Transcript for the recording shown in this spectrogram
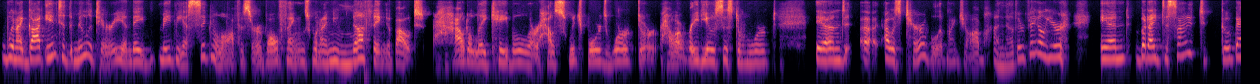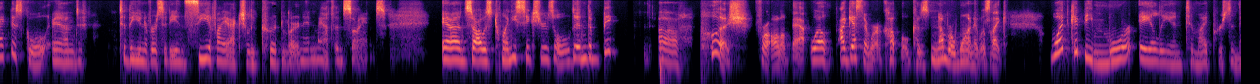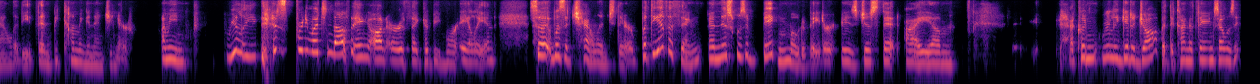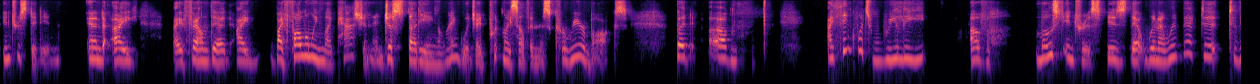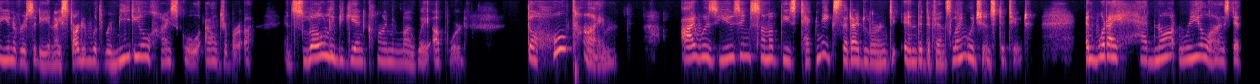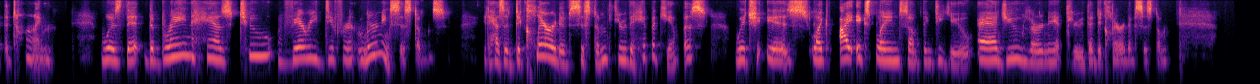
when I got into the military and they made me a signal officer of all things, when I knew nothing about how to lay cable or how switchboards worked or how a radio system worked. And uh, I was terrible at my job, another failure. And, but I decided to go back to school and to the university and see if I actually could learn in math and science. And so I was 26 years old. And the big uh, push for all of that? Well, I guess there were a couple because number one, it was like, what could be more alien to my personality than becoming an engineer? I mean, really, there's pretty much nothing on earth that could be more alien. So it was a challenge there. But the other thing, and this was a big motivator, is just that I um I couldn't really get a job at the kind of things I was interested in. And I I found that I, by following my passion and just studying a language, I'd put myself in this career box. But um, I think what's really of most interest is that when I went back to, to the university and I started with remedial high school algebra and slowly began climbing my way upward, the whole time I was using some of these techniques that I'd learned in the Defense Language Institute. And what I had not realized at the time was that the brain has two very different learning systems. It has a declarative system through the hippocampus, which is like I explain something to you and you learn it through the declarative system.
